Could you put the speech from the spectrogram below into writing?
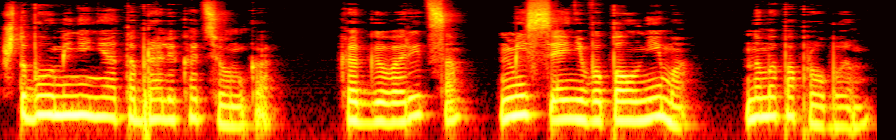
чтобы у меня не отобрали котенка? Как говорится, миссия невыполнима, но мы попробуем.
